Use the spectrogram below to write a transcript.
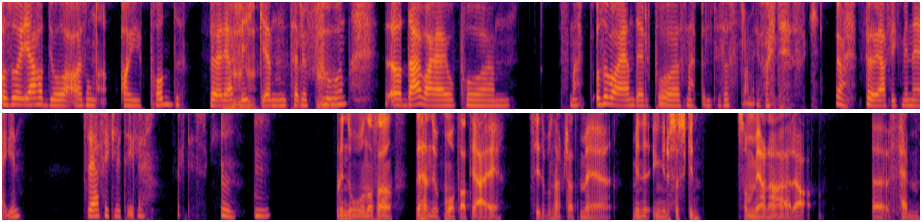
Og så, jeg hadde jo sånn iPod før jeg fikk en telefon. Og der var jeg jo på um, Snap. Og så var jeg en del på Snappen til søstera mi, faktisk. Ja. Før jeg fikk min egen. Så jeg fikk litt tidlig, faktisk. Fordi noen, altså Det hender jo på en måte at jeg sitter på Snapchat med mine yngre søsken, som gjerne er ja, eh, fem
